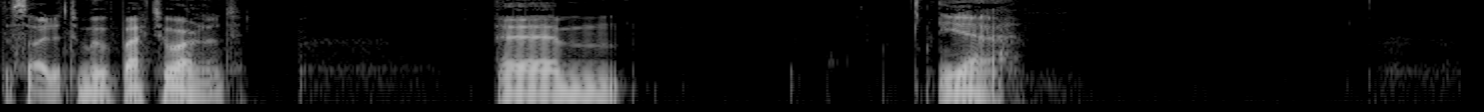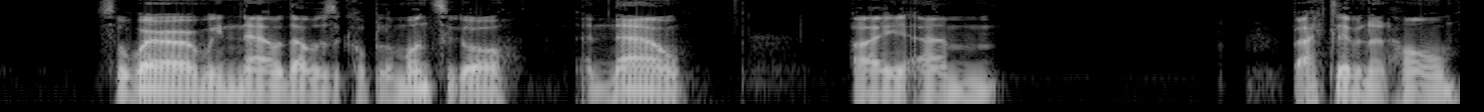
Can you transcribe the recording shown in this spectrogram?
decided to move back to Ireland. Um, yeah. So where are we now? That was a couple of months ago, and now I am back living at home.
